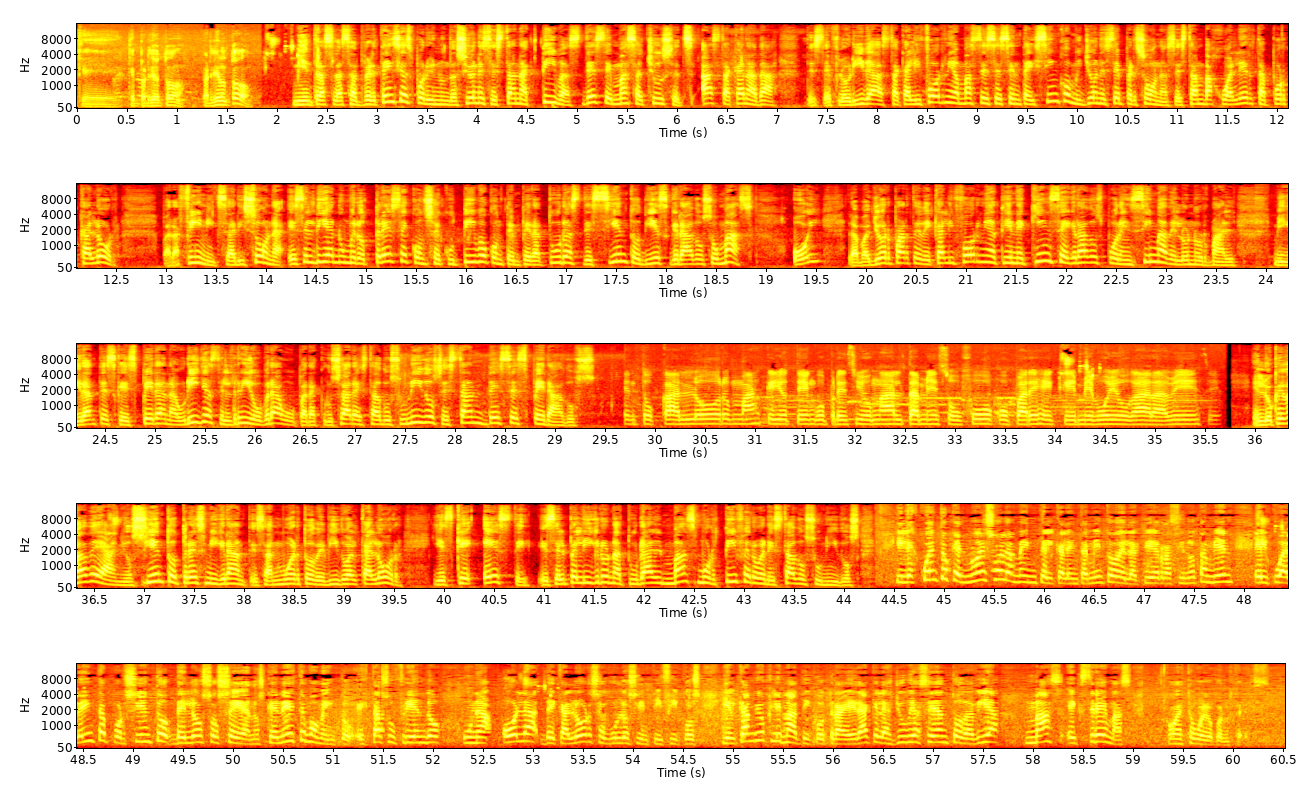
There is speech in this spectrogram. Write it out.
que, perdió todo, perdieron todo. Mientras las advertencias por inundaciones están activas desde Massachusetts hasta Canadá, desde Florida hasta California, más de 65 millones de personas están bajo alerta por calor. Para Phoenix, Arizona, es el día número 13 consecutivo con temperaturas de 110 grados o más. Hoy, la mayor parte de California tiene 15 grados por encima de lo normal. Migrantes que esperan a orillas del río Bravo para cruzar a Estados Unidos están desesperados. Siento calor, más que yo tengo presión alta, me sofoco, parece que me voy a ahogar a veces. En lo que va de año, 103 migrantes han muerto debido al calor. Y es que este es el peligro natural más mortífero en Estados Unidos. Y les cuento que no es solamente el calentamiento de la Tierra, sino también el 40% de los océanos, que en este momento está sufriendo una ola de calor, según los científicos. Y el cambio climático traerá que las lluvias sean todavía más extremas. Con esto vuelvo con ustedes.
